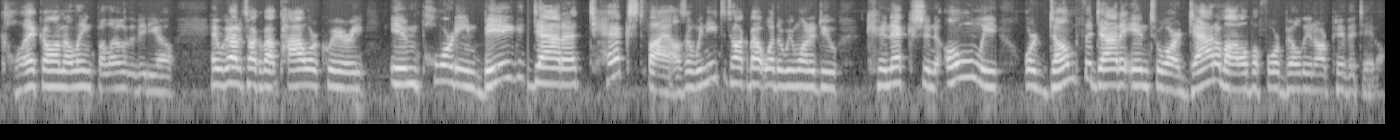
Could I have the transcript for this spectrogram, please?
click on the link below the video. Hey, we got to talk about Power Query importing big data text files. And we need to talk about whether we want to do connection only or dump the data into our data model before building our pivot table.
